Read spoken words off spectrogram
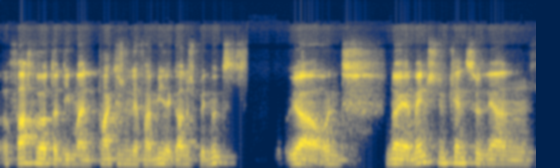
Fachwörter, die man praktisch in der Familie gar nicht benutzt. Ja, und neue Menschen kennenzulernen,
